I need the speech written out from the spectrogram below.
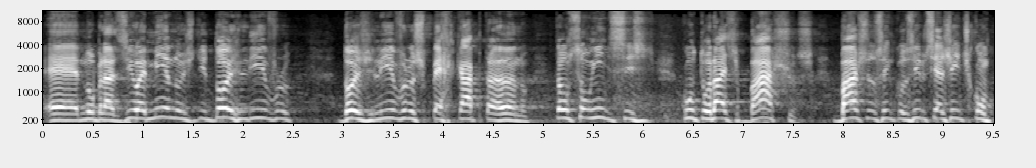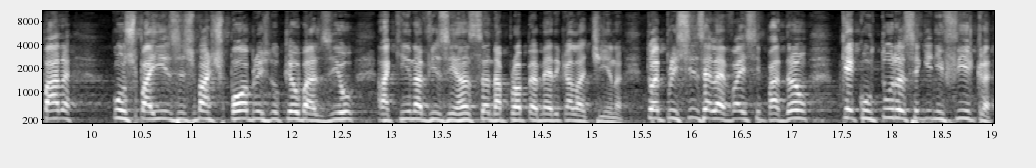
é, no Brasil é menos de dois livros, dois livros per capita ano. Então são índices culturais baixos, baixos inclusive se a gente compara com os países mais pobres do que o Brasil, aqui na vizinhança da própria América Latina. Então é preciso elevar esse padrão, porque cultura significa,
